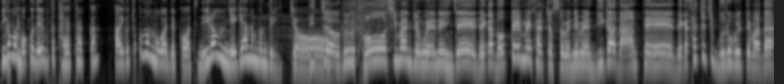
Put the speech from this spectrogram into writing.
이것만 먹고 내일부터 다이어트 할까? 아, 이거 조금만 먹어야 될 것 같은데. 이런 얘기하는 분들 있죠. 있죠. 그리고 더 심한 경우에는 이제 내가 너 때문에 살쪘어. 왜냐면 네가 나한테 내가 살쪘지 물어볼 때마다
